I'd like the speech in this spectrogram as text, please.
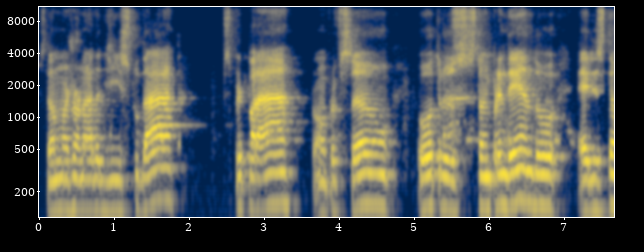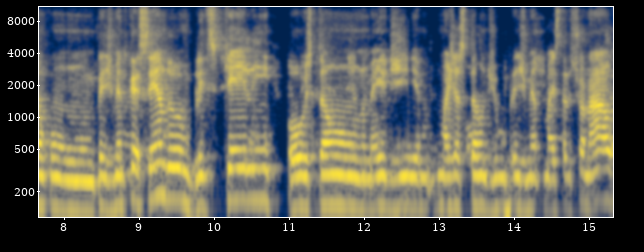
estão numa jornada de estudar, se preparar para uma profissão, outros estão empreendendo, eles estão com um empreendimento crescendo, um blitzscaling, ou estão no meio de uma gestão de um empreendimento mais tradicional.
